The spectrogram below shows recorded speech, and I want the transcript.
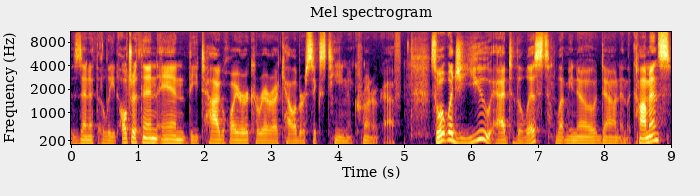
the Zenith Elite Ultra Thin, and the Tag Heuer Carrera Caliber 16 chronograph. So what would you add to the list? Let me know down in the comments.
